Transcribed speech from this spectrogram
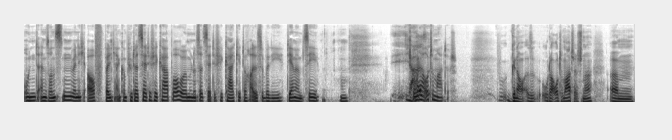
und ansonsten, wenn ich auf, wenn ich ein Computerzertifikat brauche oder ein Benutzerzertifikat, geht doch alles über die, die MMC. Ja, oder also, automatisch. genau, also, oder automatisch, ne? Ähm,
